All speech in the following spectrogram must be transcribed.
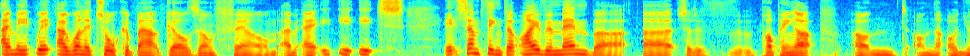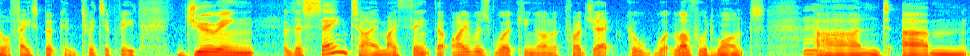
I mean, we, I want to talk about girls on film. I mean, it, it, it's it's something that I remember uh, sort of uh, popping up on on the, on your Facebook and Twitter feed during the same time. I think that I was working on a project called What Love Would Want, and um,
